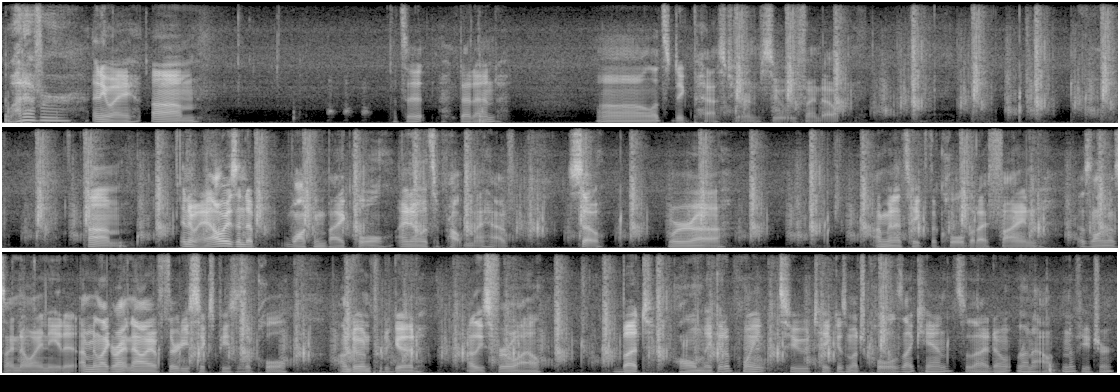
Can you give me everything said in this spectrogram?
whatever. Anyway, um, that's it. Dead end. Uh, let's dig past here and see what we find out. Um, anyway, I always end up walking by coal. I know it's a problem I have. So, we're, uh, I'm gonna take the coal that I find as long as I know I need it. I mean, like right now I have 36 pieces of coal. I'm doing pretty good, at least for a while. But I'll make it a point to take as much coal as I can so that I don't run out in the future.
